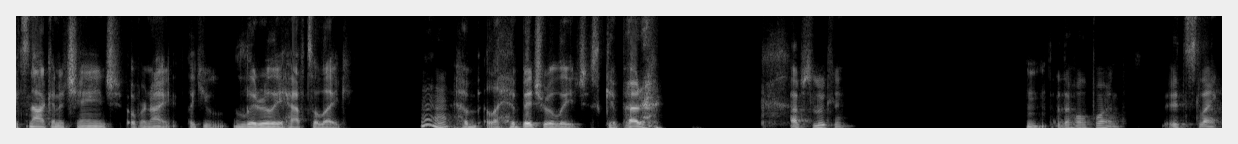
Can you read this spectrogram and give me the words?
it's not going to change overnight. Like you literally have to like, Mhm, hab- like habitually just get better. absolutely Hmm. that's the whole point it's like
